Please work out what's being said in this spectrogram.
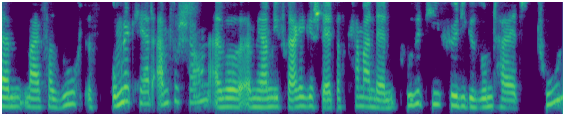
ähm, mal versucht, es umgekehrt anzuschauen. Also äh, wir haben die Frage gestellt, was kann man denn positiv für die Gesundheit tun?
